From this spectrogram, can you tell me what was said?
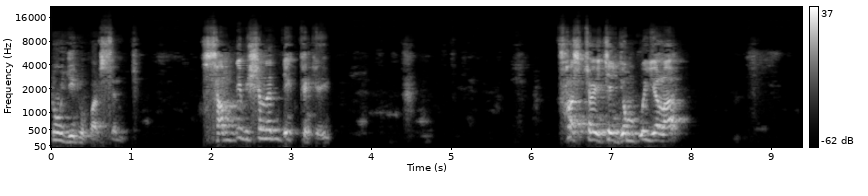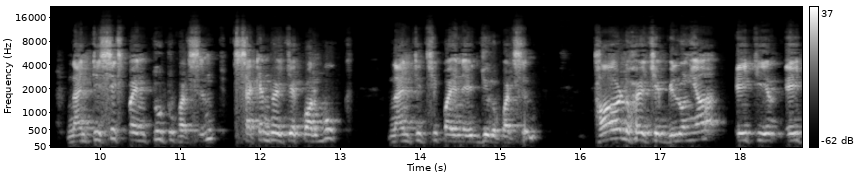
two zero percent sub ডিভিশনের দিক থেকে। ফার্স্ট হয়েছে জম্পুই জেলা ninety six point two two percent second হয়েছে Karbook ninety three point eight zero percent third হয়েছে Belonia eighty eight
